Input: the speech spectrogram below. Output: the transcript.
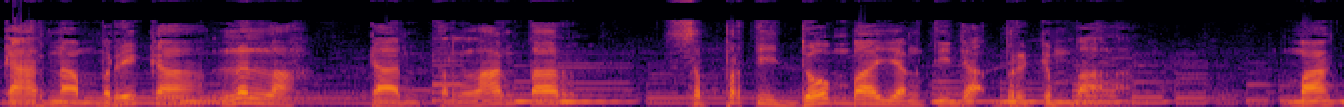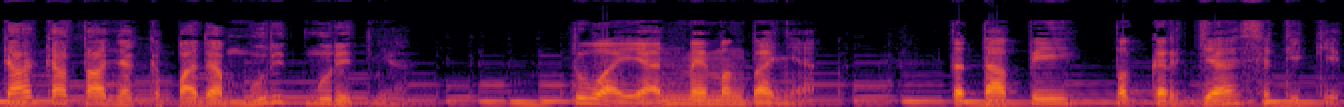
karena mereka lelah dan terlantar seperti domba yang tidak bergembala. Maka katanya kepada murid-muridnya, Tuayan memang banyak, tetapi pekerja sedikit.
